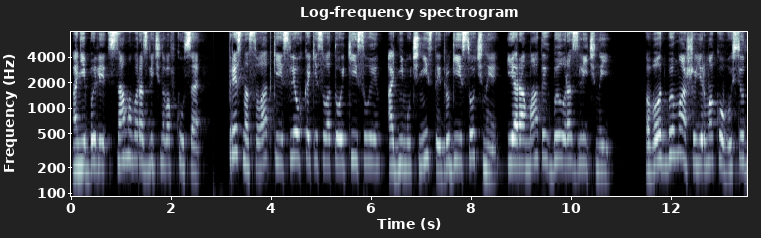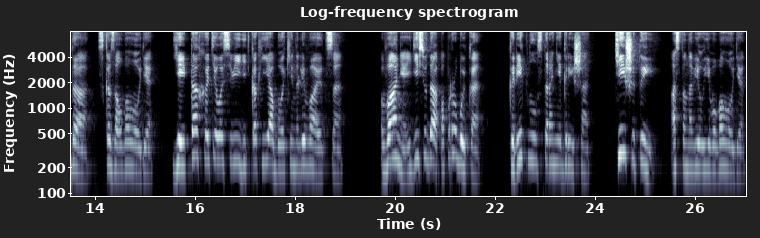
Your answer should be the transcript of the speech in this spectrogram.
Они были самого различного вкуса. Пресно-сладкие, с легкой кислотой, кислые, одни мучнистые, другие сочные, и аромат их был различный. «Вот бы Машу Ермакову сюда», — сказал Володя. Ей так хотелось видеть, как яблоки наливаются. «Ваня, иди сюда, попробуй-ка!» — крикнул в стороне Гриша. «Тише ты!» — остановил его Володя.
